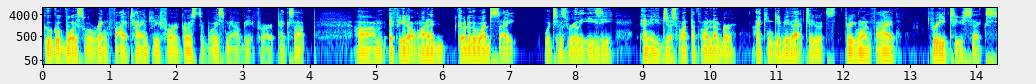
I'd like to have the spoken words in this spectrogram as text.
Google Voice will ring five times before it goes to voicemail, before it picks up. Um, if you don't want to go to the website, which is really easy, and you just want the phone number, I can give you that too. It's 315 326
